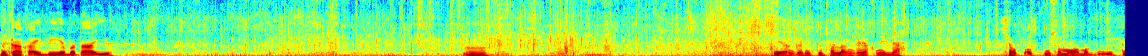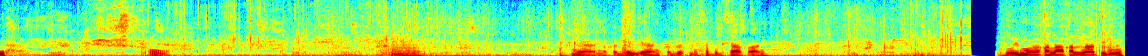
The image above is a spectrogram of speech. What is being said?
nagkaka-idea ba tayo? Hmm. Yan, ganito pala ang gayak nila. Shout out po sa mga mag-uupo. Oh. Hmm. Yan, nakagayaan pagdating sa bagsakan. Ito ay mga kalakal natin. Eh.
